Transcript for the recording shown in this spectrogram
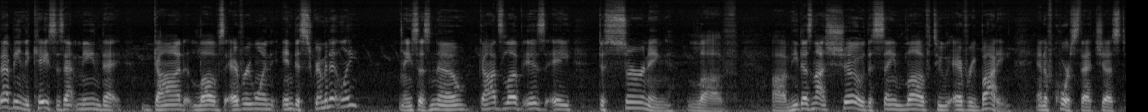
that being the case, does that mean that God loves everyone indiscriminately? And he says, no, God's love is a discerning love. Um, he does not show the same love to everybody. And of course, that just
